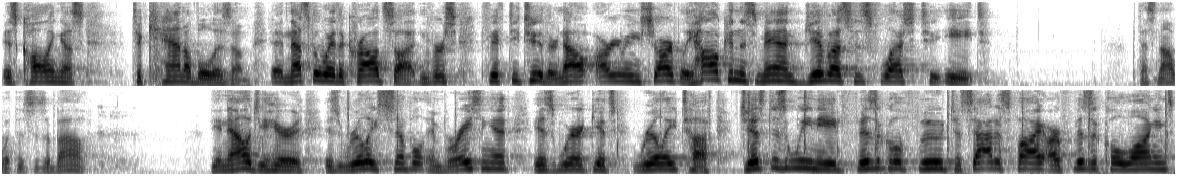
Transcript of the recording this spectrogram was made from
is calling us to cannibalism. And that's the way the crowd saw it. In verse 52, they're now arguing sharply How can this man give us his flesh to eat? But that's not what this is about. The analogy here is really simple. Embracing it is where it gets really tough. Just as we need physical food to satisfy our physical longings,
